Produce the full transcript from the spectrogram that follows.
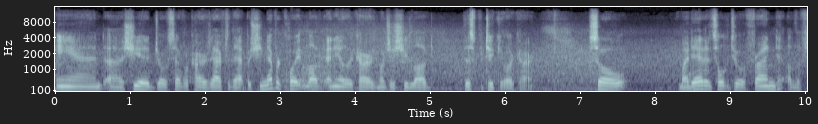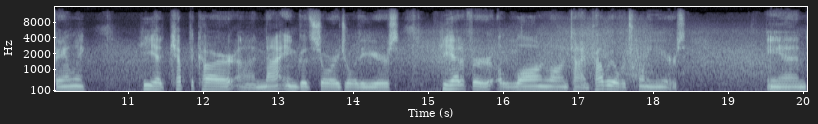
and uh, she had drove several cars after that, but she never quite loved any other car as much as she loved this particular car. So my dad had sold it to a friend of the family. He had kept the car uh, not in good storage over the years. He had it for a long, long time, probably over 20 years. And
